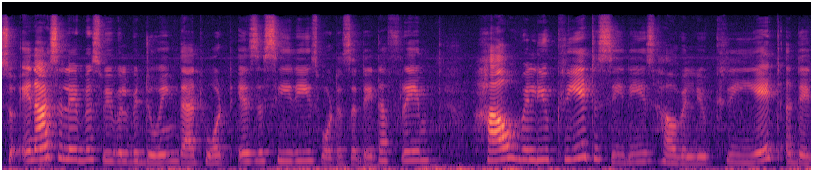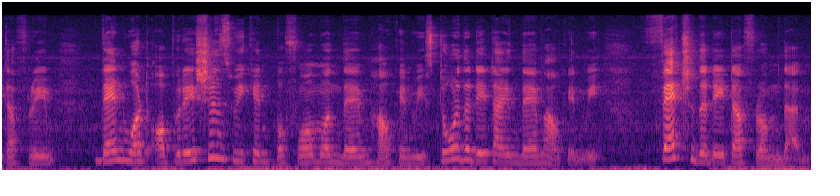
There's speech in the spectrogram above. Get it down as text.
so in our syllabus we will be doing that. What is a series? What is a data frame? How will you create a series? How will you create a data frame? Then what operations we can perform on them? How can we store the data in them? How can we fetch the data from them?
